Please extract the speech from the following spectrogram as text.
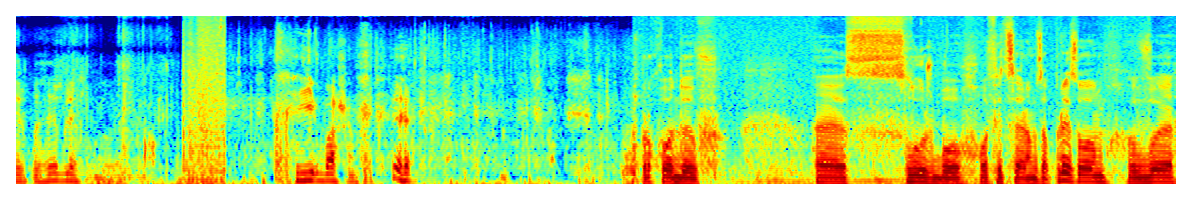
РПГ, блядь. Їбашим. проходив е, службу офіцером за призовом в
